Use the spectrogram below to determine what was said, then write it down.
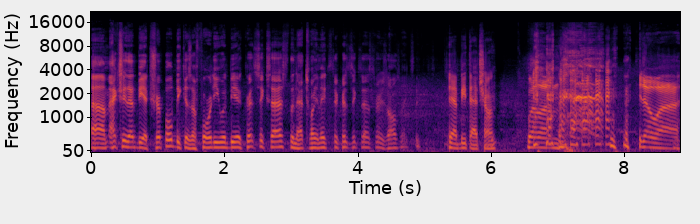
Um, actually, that'd be a triple because a 40 would be a crit success. The nat 20 makes the crit success and resolve makes it. Yeah, beat that, Sean. Well, um, you know, uh,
